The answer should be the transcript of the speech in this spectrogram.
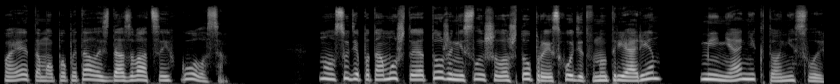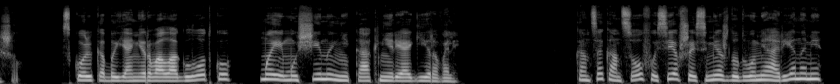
Поэтому попыталась дозваться их голосом. Но судя по тому, что я тоже не слышала, что происходит внутри арен, меня никто не слышал. Сколько бы я ни рвала глотку, мои мужчины никак не реагировали. В конце концов, усевшись между двумя аренами,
